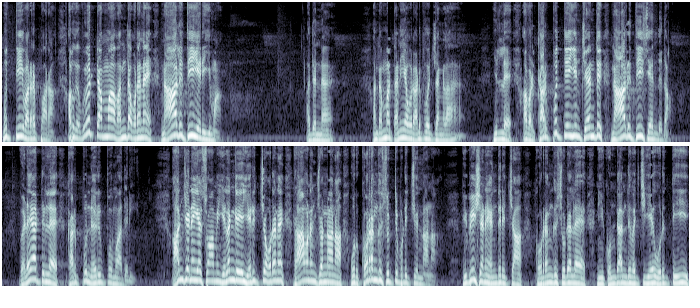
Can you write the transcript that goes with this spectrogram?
முத்தி வளர்ப்பாராம். அவங்க வீட்டு அம்மா வந்த உடனே நாலு தீ எரியுமா? அது என்ன? அந்த அம்மா தனியாக ஒரு அடுப்பு வச்சாங்களா? இல்லை அவள் கற்பு தீயும் சேர்ந்து நாலு தீ சேர்ந்து தான் விளையாட்டில் கற்பு நெருப்பு மாதிரி. ஆஞ்சநேய சுவாமி இலங்கையை எரிச்ச உடனே ராவணன் சொன்னானா ஒரு குரங்கு சுட்டு பிடிச்சுன்னானா? விபீஷனை எந்திரிச்சான் குரங்கு சுடலை நீ கொண்டாந்து வச்சியே ஒருத்தி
